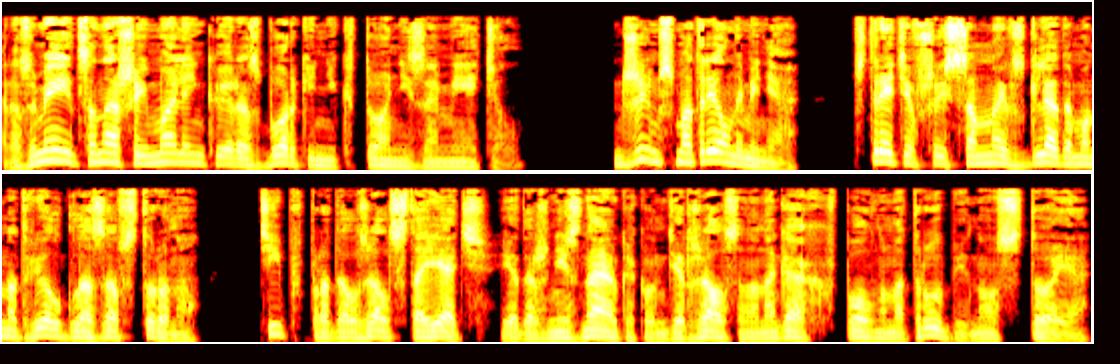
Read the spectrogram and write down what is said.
Разумеется, нашей маленькой разборки никто не заметил. Джим смотрел на меня. Встретившись со мной взглядом, он отвел глаза в сторону. Тип продолжал стоять. Я даже не знаю, как он держался на ногах в полном отрубе, но стоя.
